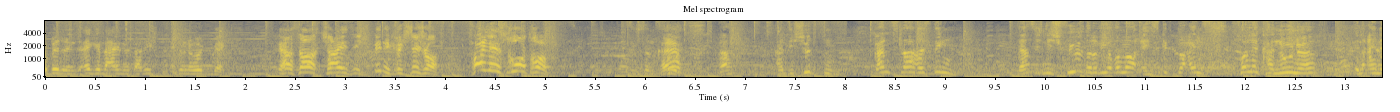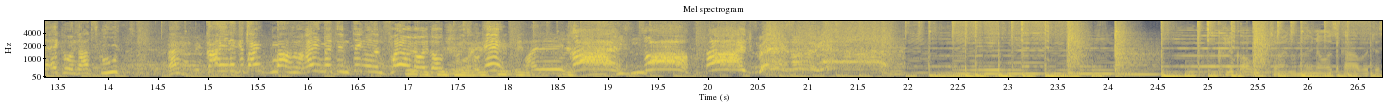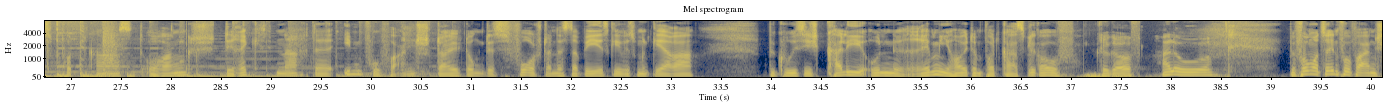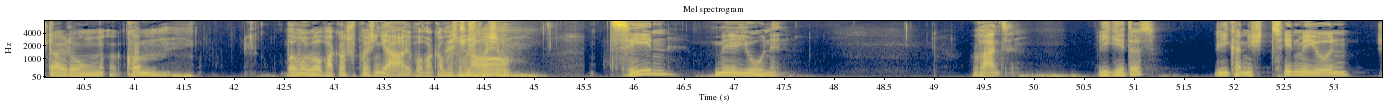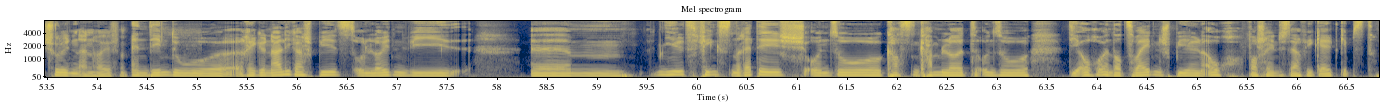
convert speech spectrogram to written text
so bitte ins Ecke rein und dann nicht mit den Noten weg. Er sagt, scheiße, ich bin, nicht richtig sicher volles Rohr drauf. Was ist denn ja? An die Schützen, ganz klares Ding. Wer sich nicht fühlt oder wie auch immer, ey, es gibt nur eins, volle Kanone in eine Ecke und da hat's gehupt. Ja? Keine Gedanken machen, rein mit dem Ding und dann feuern wir heute auf okay? 3, 2, 1, Ausgabe des Podcast Orange. Direkt nach der Infoveranstaltung des Vorstandes der BSG Wismut Gera begrüße ich Kalli und Remy heute im Podcast. Glück auf. Glück auf. Hallo. Bevor wir zur Infoveranstaltung kommen, wollen wir über Wacker sprechen? Ja, über Wacker müssen wir Klar. sprechen. 10 Millionen. Wahnsinn. Wie geht das? Wie kann ich 10 Millionen Schulden anhäufen? Indem du Regionalliga spielst und Leuten wie ähm, Nils Pfingsten Rettich und so, Carsten Kamlott und so, die auch in der zweiten spielen, auch wahrscheinlich sehr viel Geld gibst.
